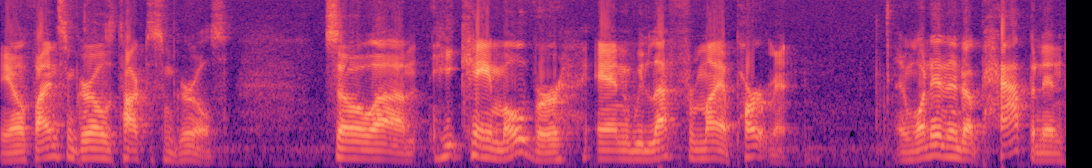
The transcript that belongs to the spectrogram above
You know, find some girls, talk to some girls. So um, he came over and we left from my apartment. And what ended up happening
